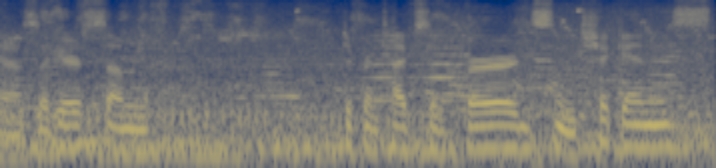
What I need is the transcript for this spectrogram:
Yeah, so here's some different types of birds and chickens.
